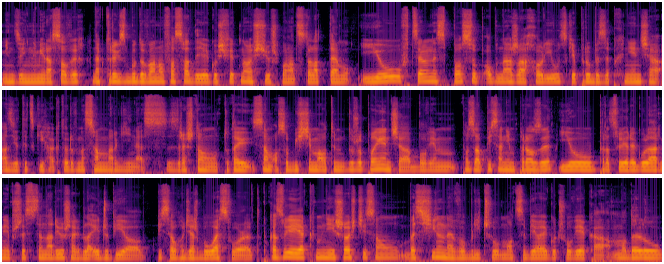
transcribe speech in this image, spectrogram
między innymi rasowych, na których zbudowano fasady jego świetności już ponad 100 lat temu. Yu w celny sposób obnaża hollywoodzkie próby zepchnięcia azjatyckich aktorów na sam margines. Zresztą tutaj sam osobiście ma o tym dużo pojęcia, bowiem poza pisaniem prozy Yu pracuje regularnie przy scenariuszach dla HBO. Pisał chociażby Westworld. Pokazuje jak mniejszości są bezsilne w obliczu mocy białego człowieka, modelu,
